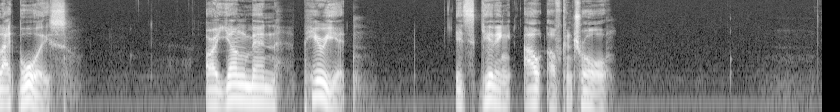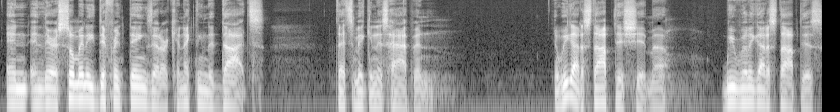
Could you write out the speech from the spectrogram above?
black boys are young men, period. It's getting out of control. And and there are so many different things that are connecting the dots that's making this happen. And we got to stop this shit, man. We really got to stop this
